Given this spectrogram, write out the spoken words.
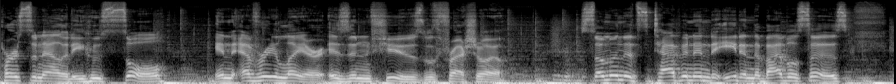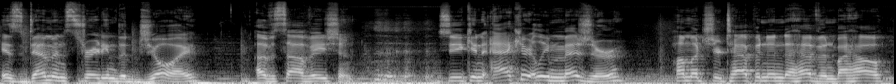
personality whose soul in every layer is infused with fresh oil. Someone that's tapping into Eden, the Bible says, is demonstrating the joy of salvation. So you can accurately measure how much you're tapping into heaven by how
